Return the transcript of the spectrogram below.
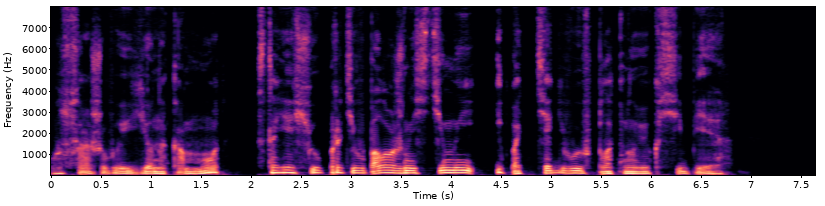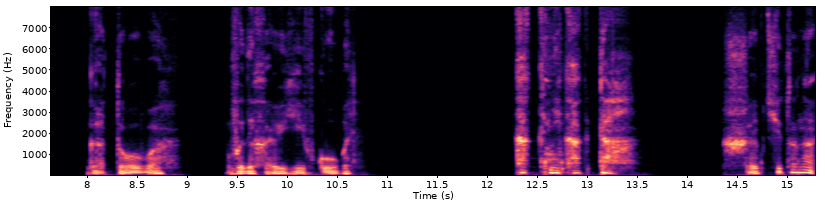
Усаживаю ее на комод, стоящий у противоположной стены, и подтягиваю вплотную к себе. «Готово», — выдыхаю ей в губы как никогда!» Шепчет она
